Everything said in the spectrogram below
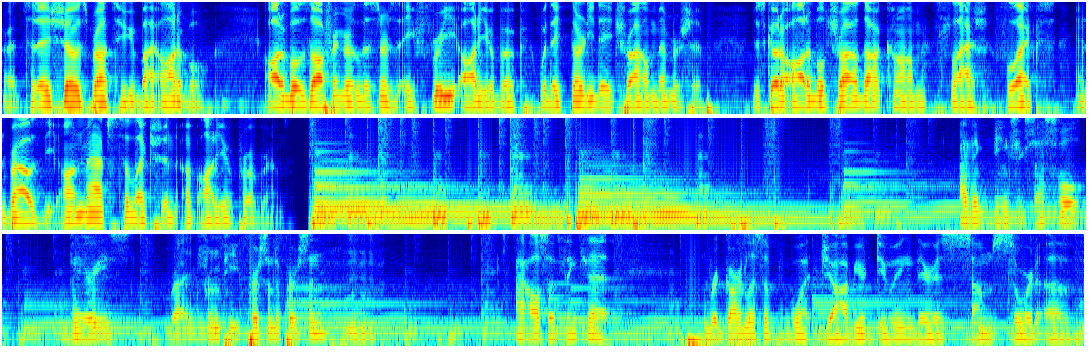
All right, today's show is brought to you by Audible. Audible is offering our listeners a free audiobook with a 30-day trial membership. Just go to audibletrial.com slash flex and browse the unmatched selection of audio programs. I think being successful varies Right. from pe- person to person. hmm I also think that regardless of what job you're doing, there is some sort of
